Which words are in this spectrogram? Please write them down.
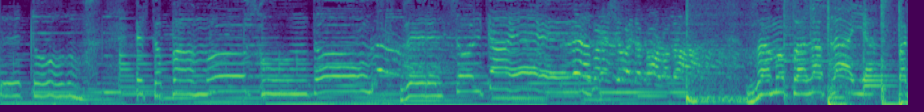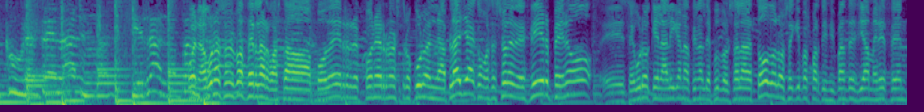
de todo escapamos juntos, ver el sol caer. Vamos pa' la playa, pa' curarte el alma bueno, algunos se nos va a hacer largo hasta poder poner nuestro culo en la playa, como se suele decir, pero eh, seguro que en la Liga Nacional de Fútbol Sala todos los equipos participantes ya merecen,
